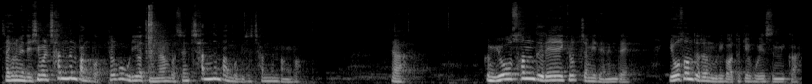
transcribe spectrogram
자 그러면 내심을 찾는 방법 결국 우리가 중요한 것은 찾는 방법이죠. 찾는 방법. 자 그럼 요 선들의 교점이 되는데 요 선들은 우리가 어떻게 구했습니까?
